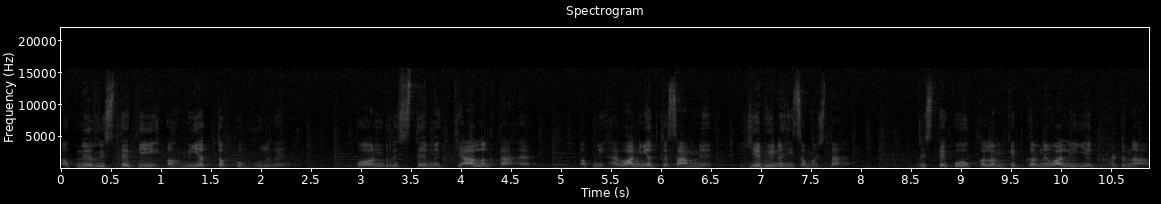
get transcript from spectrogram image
अपने रिश्ते की अहमियत तक को भूल गया। कौन रिश्ते में क्या लगता है अपनी हैवानियत के सामने ये भी नहीं समझता है। रिश्ते को कलंकित करने वाली ये घटना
